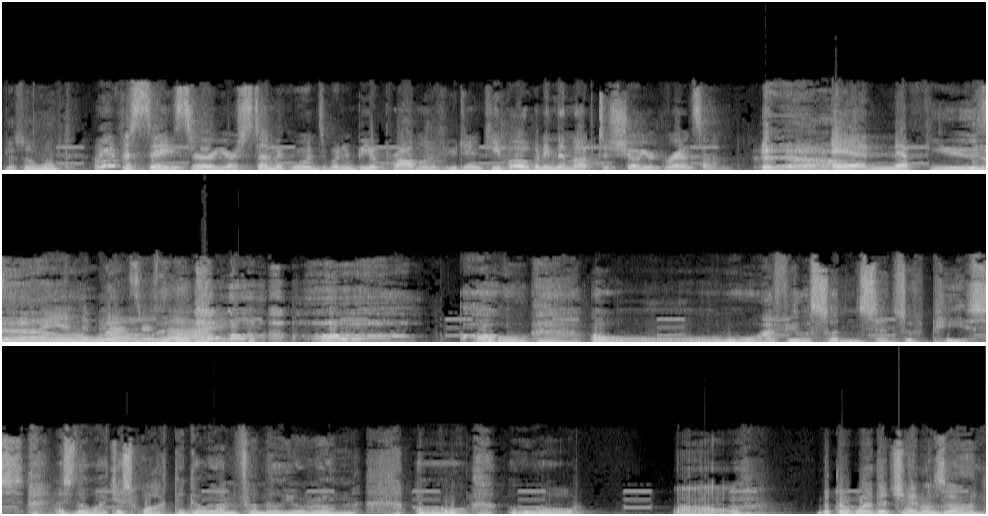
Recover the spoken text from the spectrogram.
guess I won't. I have to say, sir, your stomach wounds wouldn't be a problem if you didn't keep opening them up to show your grandson. Yeah. And nephews Yeah, and random well, passersby. Oh, oh, I feel a sudden sense of peace, as though I just walked into an unfamiliar room. Ooh, ooh, oh, but the weather channel's on.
